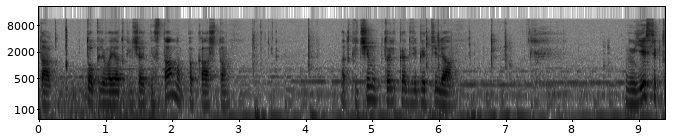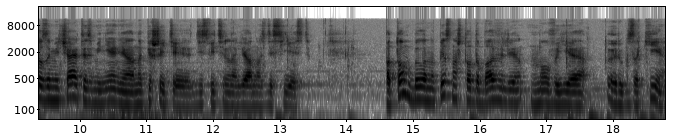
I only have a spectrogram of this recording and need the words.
Так, топливо я отключать не стану пока что. Отключим только двигателя. Ну, если кто замечает изменения, напишите, действительно ли оно здесь есть. Потом было написано, что добавили новые рюкзаки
